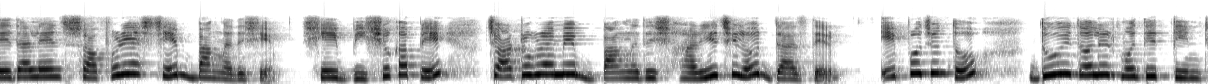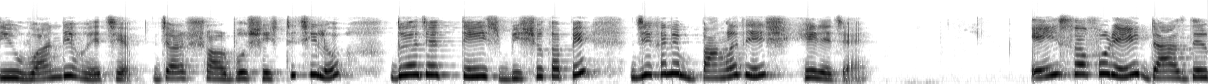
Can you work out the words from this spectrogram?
নেদারল্যান্ডস সফরে আসছে বাংলাদেশে। সেই বিশ্বকাপে চট্টগ্রামে বাংলাদেশ হারিয়েছিল ডাচদের। এ পর্যন্ত দুই দলের মধ্যে তিনটি ওয়ানডে হয়েছে, যার সর্বশেষটি ছিল দু বিশ্বকাপে, যেখানে বাংলাদেশ হেরে যায়। এই সফরে ডাচদের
